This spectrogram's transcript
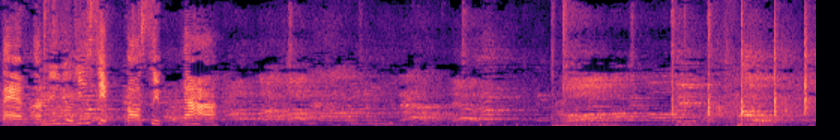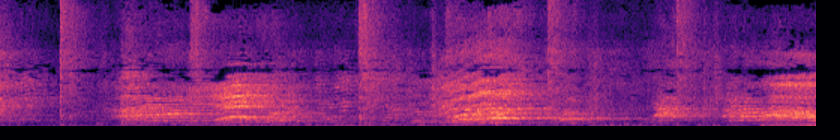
แต้มตอนนี้อยู่ที่สิบต่อสิบนะคะ พร้อมสิบเท่าฟาว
